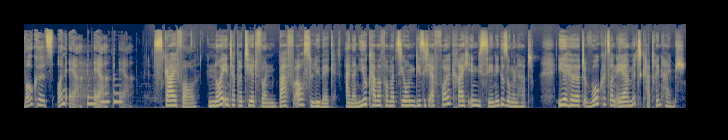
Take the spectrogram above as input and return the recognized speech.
Vocals on Air. Air. Air. Skyfall, neu interpretiert von Buff aus Lübeck, einer Newcomer-Formation, die sich erfolgreich in die Szene gesungen hat. Ihr hört Vocals on Air mit Katrin Heimsch.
